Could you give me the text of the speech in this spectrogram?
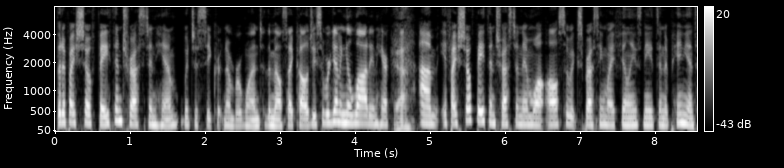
But if I show faith and trust in him, which is secret number one to the male psychology, so we're getting a lot in here. Yeah. Um, if I show faith and trust in him while also expressing my feelings, needs, and opinions,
